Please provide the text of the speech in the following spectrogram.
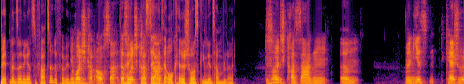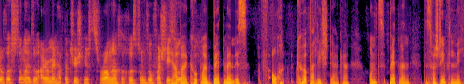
Batman seine ganzen Fahrzeuge verwendet. Ja, wollte ich gerade auch sagen. Das wollte ich gerade sagen. hätte auch keine Chance gegen den Tumblr. Das wollte ich gerade sagen. Ähm, wenn die jetzt Casual-Rüstung, also Iron Man hat natürlich eine strongere Rüstung, so verstehst ja, du? Ja, aber guck mal, Batman ist auch körperlich stärker. Und Batman, das verstehen viele nicht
